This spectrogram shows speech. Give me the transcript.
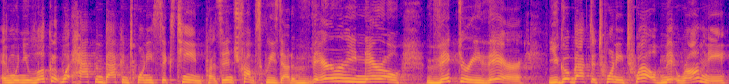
And when you look at what happened back in 2016, President Trump squeezed out a very narrow victory there. You go back to 2012, Mitt Romney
